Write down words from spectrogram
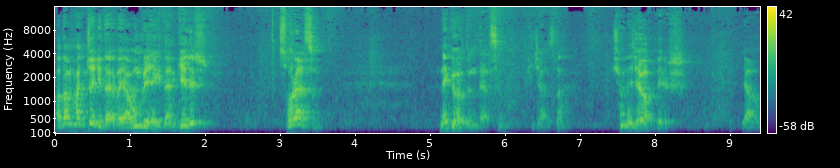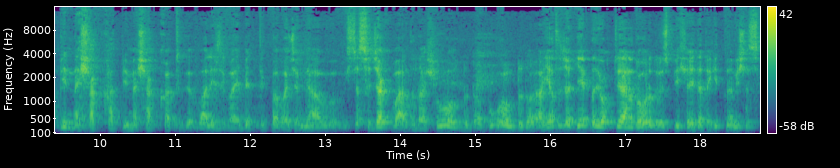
Adam hacca gider veya umreye gider, gelir, sorarsın. Ne gördün dersin Hicaz'da. Şöyle cevap verir. Ya bir meşakkat, bir meşakkat, valizi kaybettik babacığım ya. işte sıcak vardı da, şu oldu da, bu oldu da. Yatacak yer de yoktu yani doğru dürüst bir şeyde de gitmemişiz.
